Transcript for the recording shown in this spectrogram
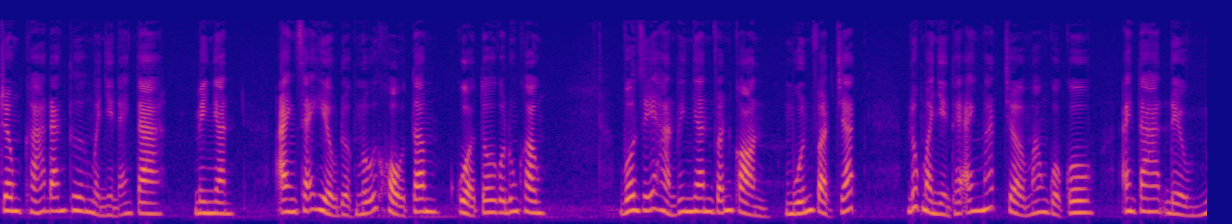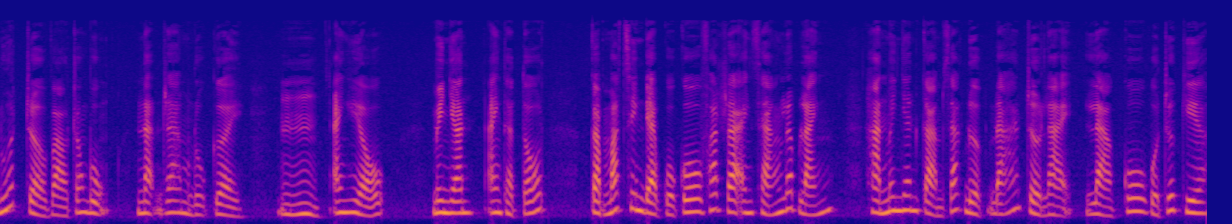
trông khá đáng thương mà nhìn anh ta. Minh Nhân, anh sẽ hiểu được nỗi khổ tâm của tôi có đúng không? Vốn dĩ Hàn Minh Nhân vẫn còn muốn vật chất. Lúc mà nhìn thấy ánh mắt chờ mong của cô, anh ta đều nuốt trở vào trong bụng, nặn ra một nụ cười. Ừ, anh hiểu. Minh Nhân, anh thật tốt. Cặp mắt xinh đẹp của cô phát ra ánh sáng lấp lánh. Hàn Minh Nhân cảm giác được đã trở lại là cô của trước kia.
